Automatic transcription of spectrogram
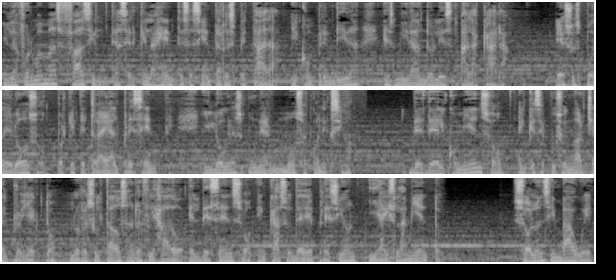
Y la forma más fácil de hacer que la gente se sienta respetada y comprendida es mirándoles a la cara. Eso es poderoso porque te trae al presente y logras una hermosa conexión. Desde el comienzo en que se puso en marcha el proyecto, los resultados han reflejado el descenso en casos de depresión y aislamiento. Solo en Zimbabue,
